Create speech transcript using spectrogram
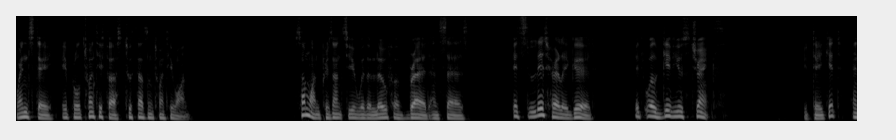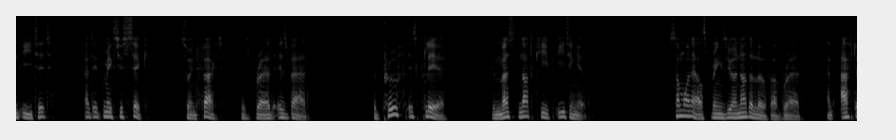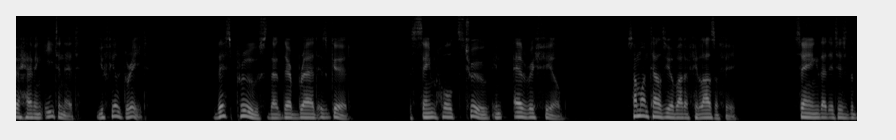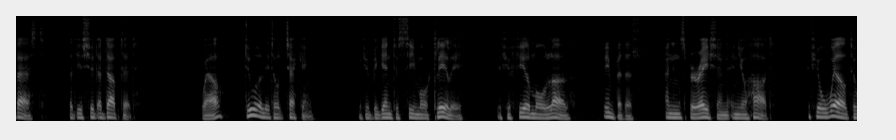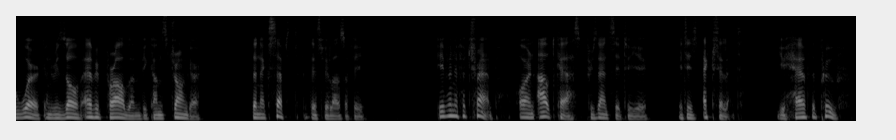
Wednesday, April 21st, 2021. Someone presents you with a loaf of bread and says, It's literally good. It will give you strength. You take it and eat it, and it makes you sick. So, in fact, this bread is bad. The proof is clear. You must not keep eating it. Someone else brings you another loaf of bread, and after having eaten it, you feel great. This proves that their bread is good. The same holds true in every field. Someone tells you about a philosophy, saying that it is the best, that you should adopt it. Well, do a little checking. If you begin to see more clearly, if you feel more love, impetus, and inspiration in your heart, if your will to work and resolve every problem becomes stronger, then accept this philosophy. Even if a tramp or an outcast presents it to you, it is excellent. You have the proof.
